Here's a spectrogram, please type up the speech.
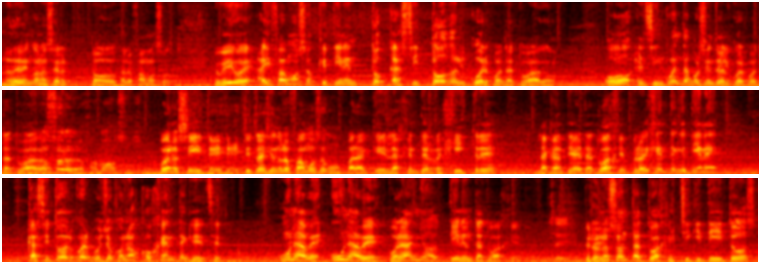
Lo deben conocer todos a los famosos. Lo que digo es, hay famosos que tienen to- casi todo el cuerpo tatuado. O el 50% del cuerpo tatuado. No solo los famosos. Bueno, sí, te, te estoy trayendo los famosos como para que la gente registre la cantidad de tatuajes. Pero hay gente que tiene casi todo el cuerpo. Yo conozco gente que se- una, vez, una vez por año tiene un tatuaje. Sí. Pero no son tatuajes chiquititos,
